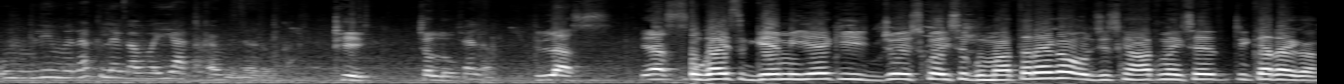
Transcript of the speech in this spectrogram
उंगली में रख लेगा, वही आज का विनर होगा। ठीक चलो। चलो। यस तो गाइस गेम ये है कि जो इसको ऐसे घुमाता रहेगा और जिसके हाथ में ऐसे टिका रहेगा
